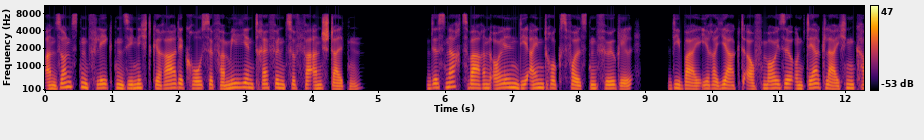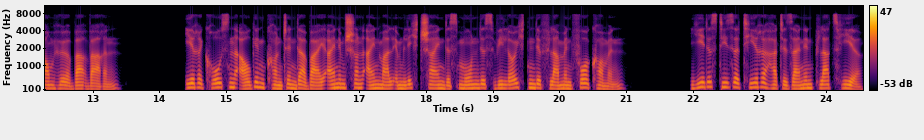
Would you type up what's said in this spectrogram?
ansonsten pflegten sie nicht gerade große Familientreffen zu veranstalten. Des Nachts waren Eulen die eindrucksvollsten Vögel, die bei ihrer Jagd auf Mäuse und dergleichen kaum hörbar waren. Ihre großen Augen konnten dabei einem schon einmal im Lichtschein des Mondes wie leuchtende Flammen vorkommen. Jedes dieser Tiere hatte seinen Platz hier.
